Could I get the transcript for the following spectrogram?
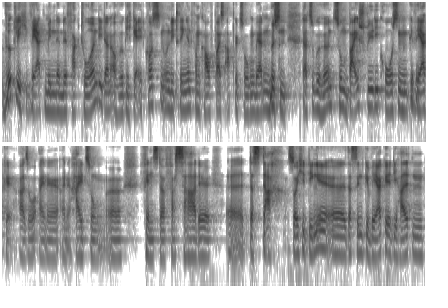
wirklich wertmindernde Faktoren, die dann auch wirklich Geld kosten und die dringend vom Kaufpreis abgezogen werden müssen. Dazu gehören zum Beispiel die großen Gewerke, also eine, eine Heizung, äh, Fenster, Fassade, äh, das Dach, solche Dinge. Äh, das sind Gewerke, die halten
